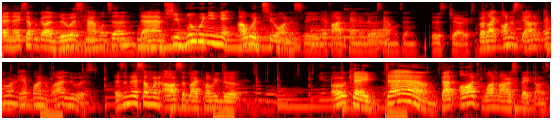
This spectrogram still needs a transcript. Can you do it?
Okay, next up we got Lewis Hamilton. Damn, she ruining it. I would too, honestly, if I painted Lewis Hamilton. This jokes. But like, honestly, out of everyone in F1, why Lewis? Isn't there someone else that like probably the... Okay, damn. That art won my respect, honestly.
